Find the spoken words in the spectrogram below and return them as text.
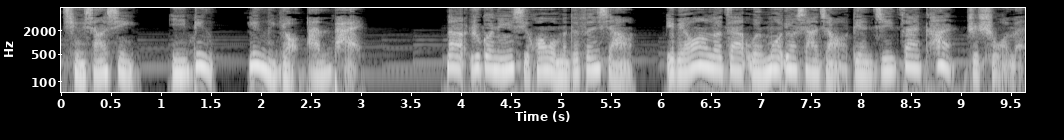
请相信一定另有安排。那如果您喜欢我们的分享，也别忘了在文末右下角点击再看支持我们。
